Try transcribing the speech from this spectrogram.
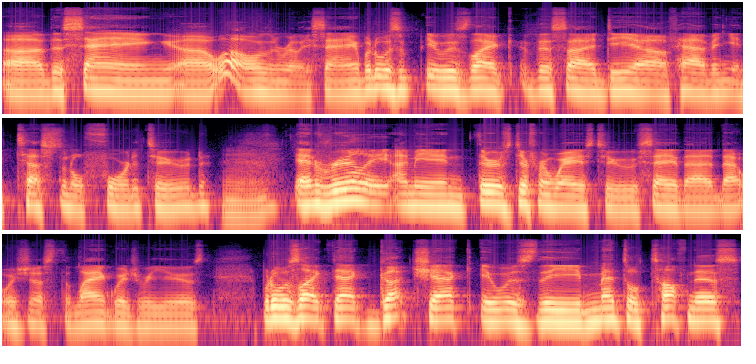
uh, this saying. Uh, well, it wasn't really saying, but it was it was like this idea of having intestinal fortitude. Mm-hmm. And really, I mean, there's different ways to say that. That was just the language we used. But it was like that gut check. It was the mental toughness.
